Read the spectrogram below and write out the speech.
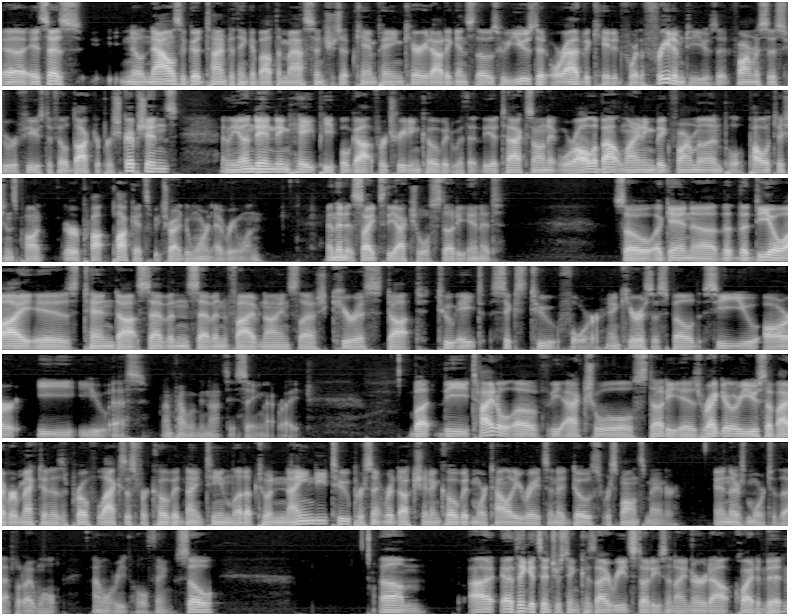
uh, it says you know now's a good time to think about the mass censorship campaign carried out against those who used it or advocated for the freedom to use it, pharmacists who refused to fill doctor prescriptions. And the unending hate people got for treating COVID with it. The attacks on it were all about lining big pharma and pol- politicians' po- or pro- pockets. We tried to warn everyone. And then it cites the actual study in it. So again, uh, the the DOI is ten dot seven seven five nine slash Cureus dot two eight six two four, and Cureus is spelled C U R E U S. I'm probably not saying that right. But the title of the actual study is Regular Use of Ivermectin as a Prophylaxis for COVID 19 led up to a 92% reduction in COVID mortality rates in a dose response manner. And there's more to that, but I won't I won't read the whole thing. So um I, I think it's interesting because I read studies and I nerd out quite a bit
